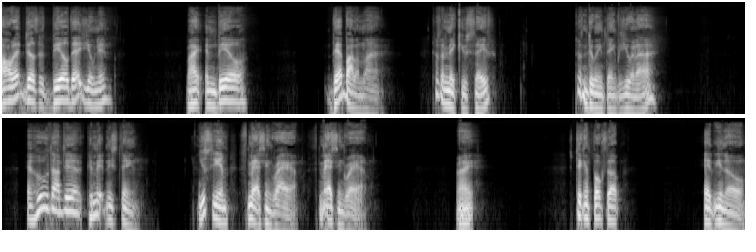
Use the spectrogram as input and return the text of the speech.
All that does is build that union, right, and build their bottom line. Doesn't make you safe. Doesn't do anything for you and I. And who's out there committing these things? You see him smash and grab, smash and grab, right? Sticking folks up at, you know,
